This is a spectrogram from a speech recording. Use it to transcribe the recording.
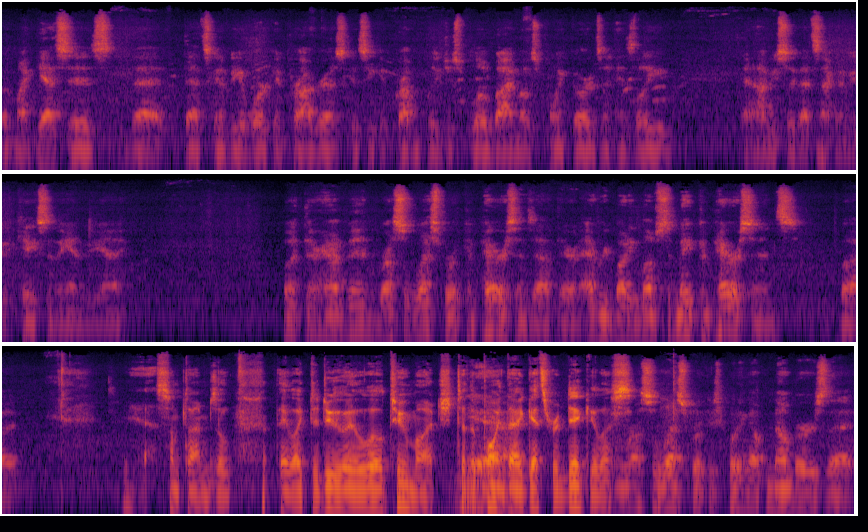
but my guess is that that's going to be a work in progress because he could probably just blow by most point guards in his league. And obviously, that's not going to be the case in the NBA. But there have been Russell Westbrook comparisons out there, and everybody loves to make comparisons. But Yeah, sometimes they like to do it a little too much to the point that it gets ridiculous. Russell Westbrook is putting up numbers that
